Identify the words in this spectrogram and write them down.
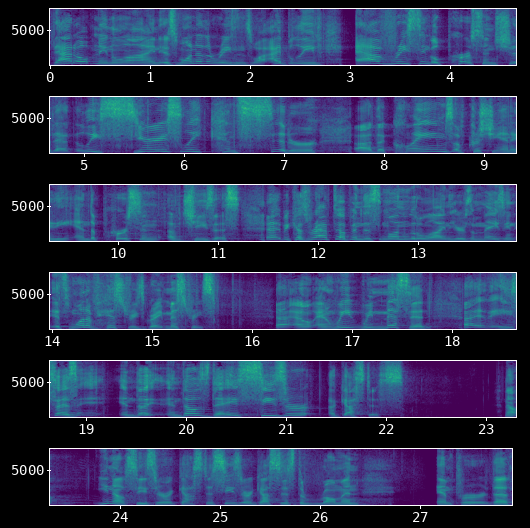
that opening line is one of the reasons why I believe every single person should at least seriously consider uh, the claims of Christianity and the person of Jesus. Uh, because wrapped up in this one little line here is amazing. It's one of history's great mysteries. Uh, and we, we miss it. Uh, he says, in, the, in those days, Caesar Augustus. Now, you know Caesar Augustus. Caesar Augustus, the Roman emperor, the,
